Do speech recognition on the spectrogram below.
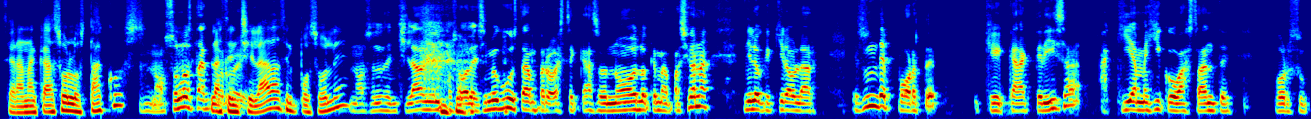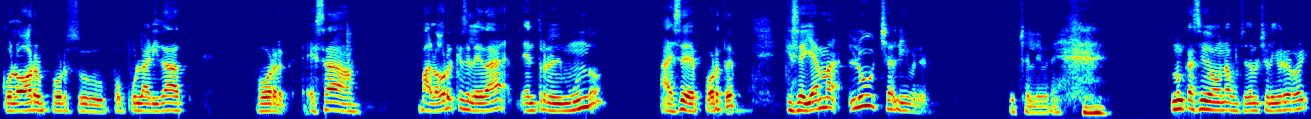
¿Serán acaso los tacos? No son los tacos. ¿Las Roy. enchiladas, el pozole? No son las enchiladas ni el pozole. Sí me gustan, pero este caso no es lo que me apasiona ni lo que quiero hablar. Es un deporte que caracteriza aquí a México bastante por su color, por su popularidad, por ese valor que se le da dentro del mundo a ese deporte que se llama lucha libre. Lucha libre. ¿Nunca has sido una función de lucha libre, Roy?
